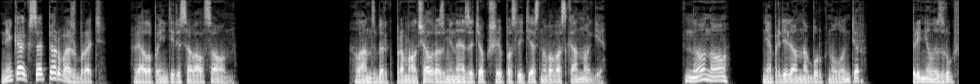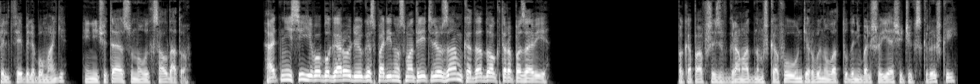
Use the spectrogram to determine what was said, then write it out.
«Не как сапер, ваш брать», — вяло поинтересовался он. Ландсберг промолчал, разминая затекшие после тесного воска ноги. «Ну-ну», — неопределенно буркнул Унтер, принял из рук фельдфебеля бумаги и, не читая, сунул их солдату. Отнеси его благородию господину смотрителю замка, да доктора позови. Покопавшись в громадном шкафу, Унтер вынул оттуда небольшой ящичек с крышкой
